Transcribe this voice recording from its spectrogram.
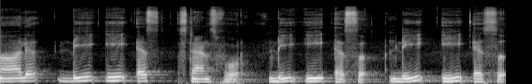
നാല് D E S stands for D E S D E S.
